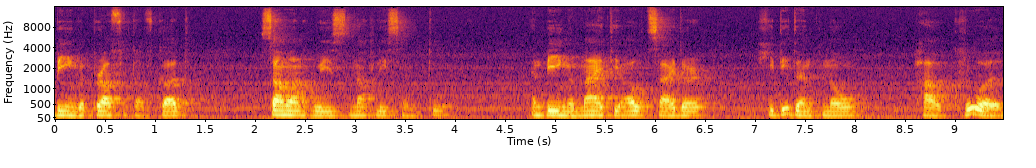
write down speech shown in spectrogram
being a prophet of God, someone who is not listened to. And being a mighty outsider, he didn't know how cruel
